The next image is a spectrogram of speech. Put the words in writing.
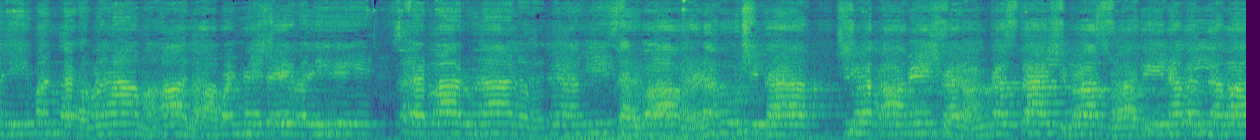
कमलाली मन्दकमला महालावण्यशैवली सर्वारुणा नवद्यामी सर्वाभरणभूषिता शिवकामेश्वराङ्गस्ता शिवा स्वाधीनवल्लभा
